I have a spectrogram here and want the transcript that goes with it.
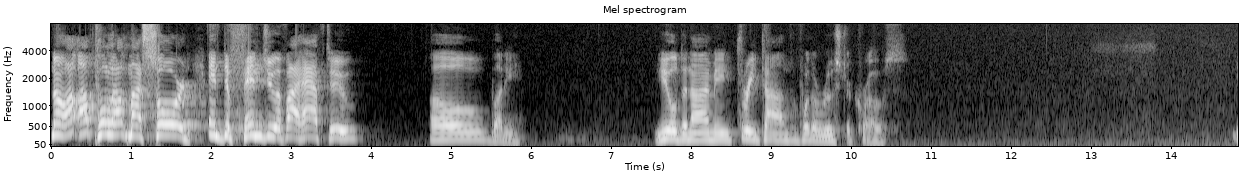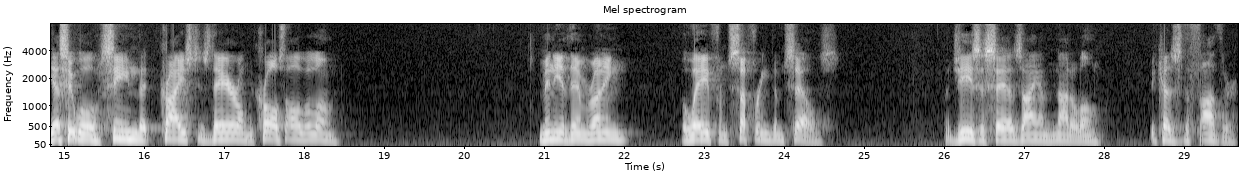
No, I'll pull out my sword and defend you if I have to. Oh, buddy. You'll deny me three times before the rooster crows. Yes, it will seem that Christ is there on the cross all alone many of them running away from suffering themselves. But Jesus says, I am not alone because the Father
